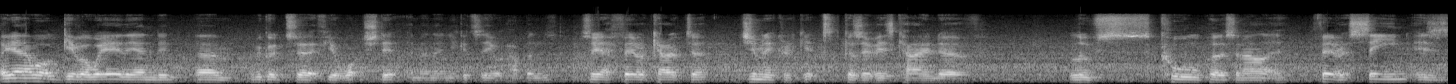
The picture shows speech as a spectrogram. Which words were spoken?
Again I won't give away the ending. Um, it'd be good to, if you watched it and then you could see what happens. So yeah favourite character Jiminy Cricket because of his kind of loose cool personality. Favourite scene is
